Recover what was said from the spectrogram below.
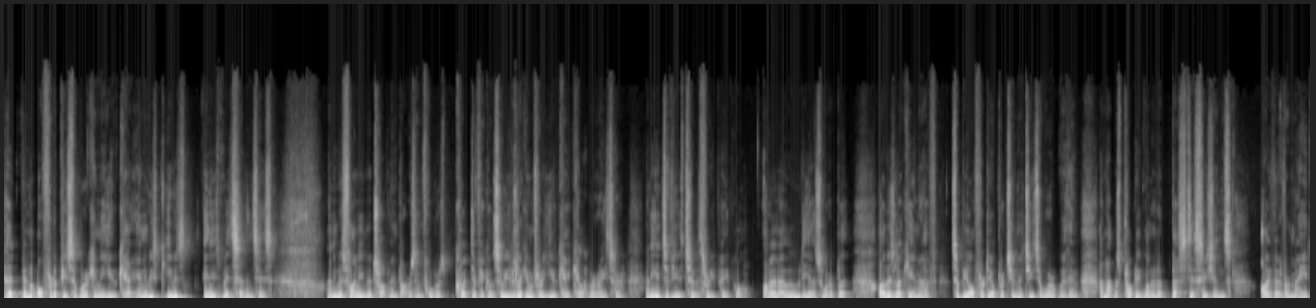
had been offered a piece of work in the UK, and he was he was in his mid seventies, and he was finding the travelling backwards and forwards quite difficult. So he was looking for a UK collaborator, and he interviewed two or three people. I don't know who the others were, but I was lucky enough to be offered the opportunity to work with him, and that was probably one of the best decisions I've ever made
